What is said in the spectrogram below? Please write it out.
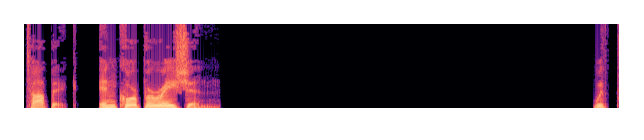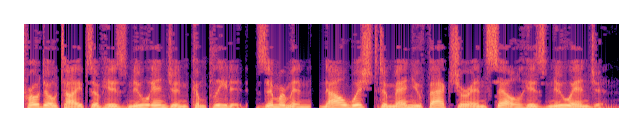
Topic: Incorporation. With prototypes of his new engine completed, Zimmerman, now wished to manufacture and sell his new engine.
